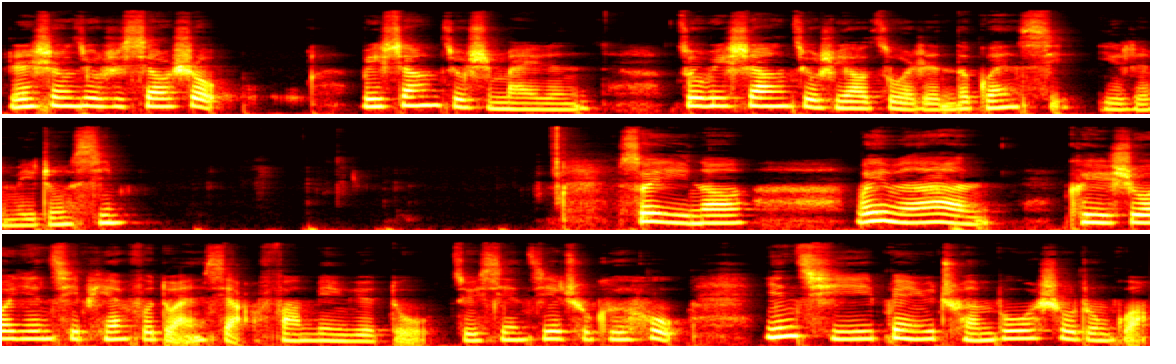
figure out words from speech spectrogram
人生就是销售，微商就是卖人。做微商就是要做人的关系，以人为中心。所以呢，微文案可以说因其篇幅短小，方便阅读，最先接触客户；因其便于传播，受众广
